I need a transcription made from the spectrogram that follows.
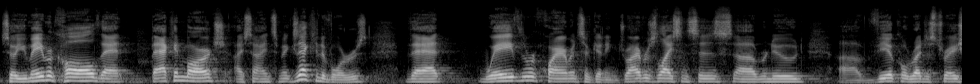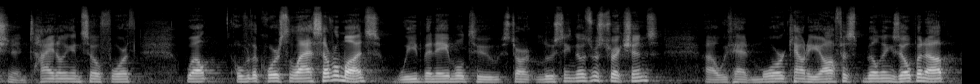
So you may recall that back in March, I signed some executive orders that waive the requirements of getting driver's licenses uh, renewed, uh, vehicle registration and titling and so forth. Well, over the course of the last several months, we've been able to start loosening those restrictions. Uh, we've had more county office buildings open up.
